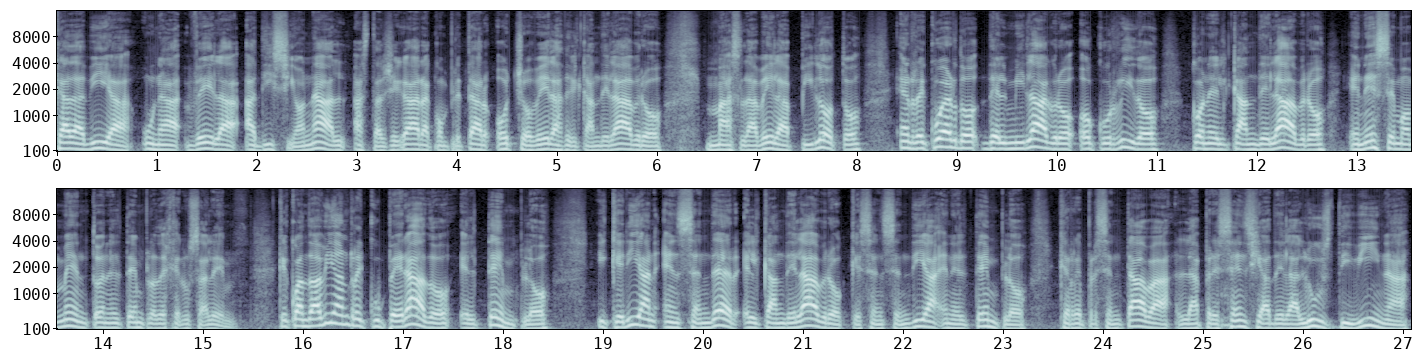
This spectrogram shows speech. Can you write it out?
cada día una vela adicional hasta llegar a completar ocho velas del candelabro más la vela piloto, en recuerdo del milagro ocurrido con el candelabro en ese momento en el templo de Jerusalén. Que cuando habían recuperado el templo, y querían encender el candelabro que se encendía en el templo, que representaba la presencia de la luz divina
